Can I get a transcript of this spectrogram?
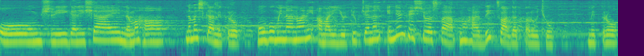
ઓમ શ્રી ગણેશાય નમઃ. નમસ્કાર મિત્રો, હું ભૂમિ નાનવાની અમારી યુટ્યુબ ચેનલ ઇન્ડિયન ફેસ્ટિવલ્સ પર આપનું હાર્દિક સ્વાગત કરું છું. મિત્રો,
